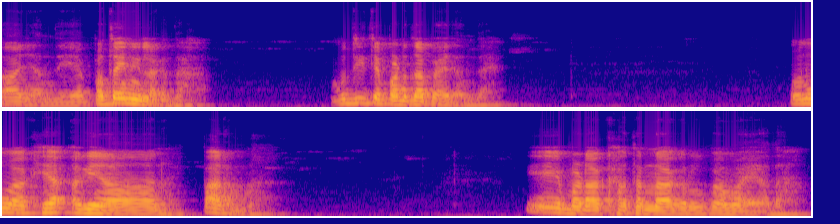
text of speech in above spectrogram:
ਆ ਜਾਂਦੇ ਆ, ਪਤਾ ਹੀ ਨਹੀਂ ਲੱਗਦਾ। ਬੁੱਧੀ ਤੇ ਪੜਦਾ ਪੈ ਜਾਂਦਾ ਹੈ। ਉਹਨੂੰ ਆਖਿਆ ਅਗਿਆਨ, ਭਰਮ। ਇਹ ਬੜਾ ਖਤਰਨਾਕ ਰੂਪ ਹੈ ਮਾਇਆ ਦਾ।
